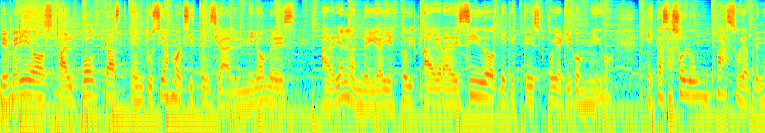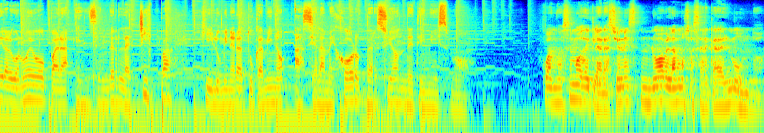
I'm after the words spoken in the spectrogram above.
Bienvenidos al podcast Entusiasmo Existencial. Mi nombre es Adrián Landeira y estoy agradecido de que estés hoy aquí conmigo. Estás a solo un paso de aprender algo nuevo para encender la chispa que iluminará tu camino hacia la mejor versión de ti mismo. Cuando hacemos declaraciones no hablamos acerca del mundo,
